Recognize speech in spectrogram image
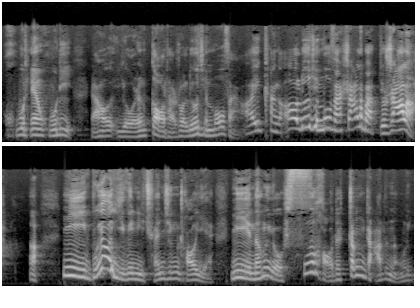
胡天胡地，然后有人告他说刘瑾谋反啊，一看看哦，刘瑾谋反，杀了吧，就杀了啊！你不要以为你权倾朝野，你能有丝毫的挣扎的能力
